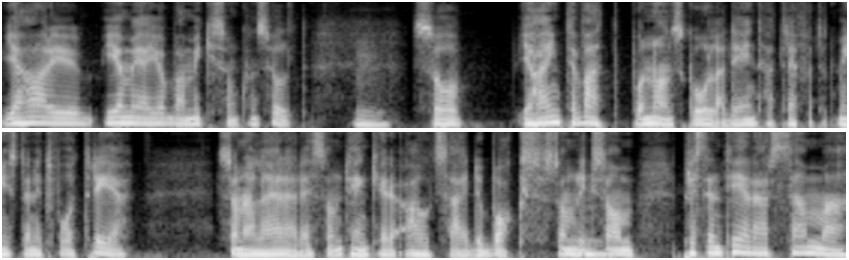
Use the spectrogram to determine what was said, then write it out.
jag har ju, i och med att jag jobbar mycket som konsult, mm. så jag har inte varit på någon skola där jag inte har träffat åtminstone två, tre sådana lärare som tänker outside the box, som mm. liksom mm. presenterar samma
